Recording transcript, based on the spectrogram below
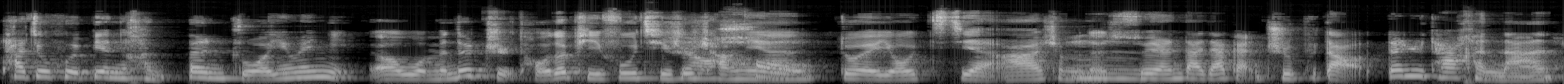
它就会变得很笨拙，因为你呃我们的指头的皮肤其实常年对有茧啊什么的，嗯虽然大家感知不到，但是它很难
